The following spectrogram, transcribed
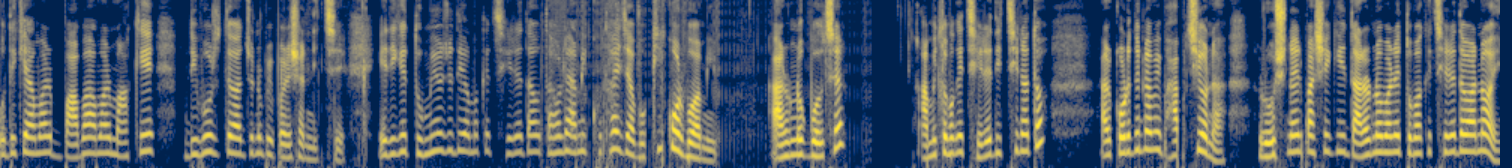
ওদিকে আমার বাবা আমার মাকে ডিভোর্স দেওয়ার জন্য প্রিপারেশান নিচ্ছে। এদিকে তুমিও যদি আমাকে ছেড়ে দাও, তাহলে আমি কোথায় যাব? কি করব আমি? আরণ্যক বলছে, আমি তোমাকে ছেড়ে দিচ্ছি না তো? আর কোনোদিনও আমি ভাবছিও না, রোশনাইয়ের পাশে গিয়ে দাঁড়ানো মানে তোমাকে ছেড়ে দেওয়া নয়?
